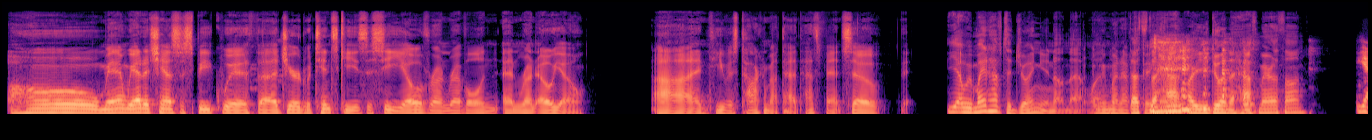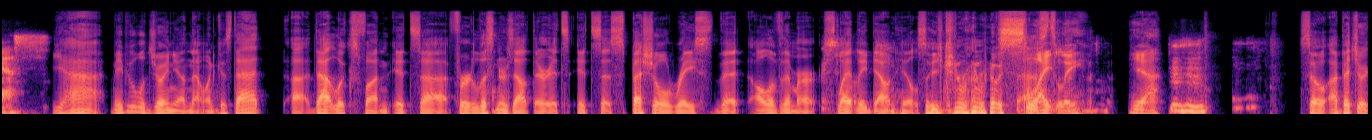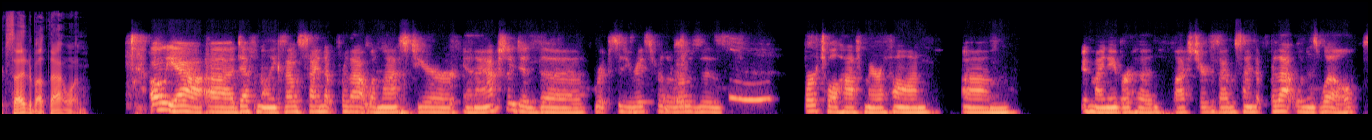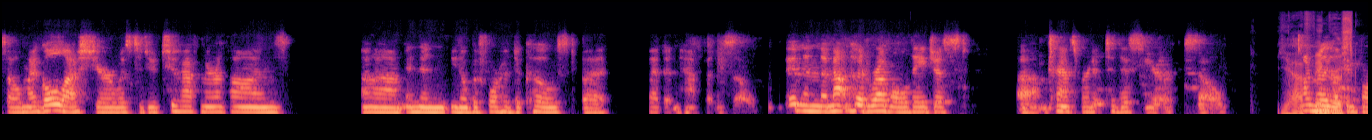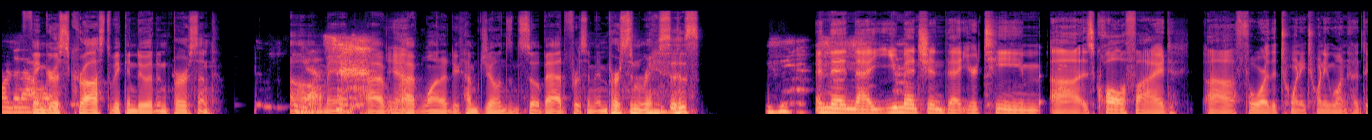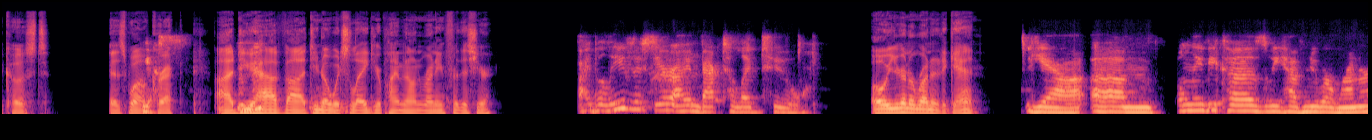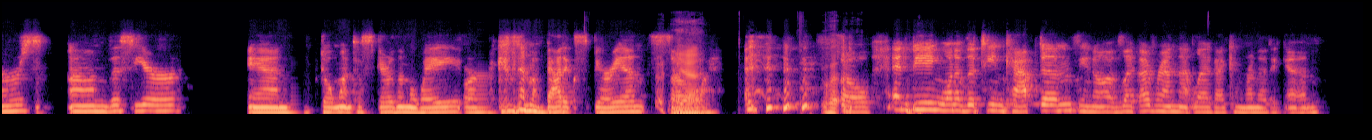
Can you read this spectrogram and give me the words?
Oh man, we had a chance to speak with uh, Jared Watinsky, he's the CEO of Run Revel and, and Run Oyo, uh, and he was talking about that. That's fan. So Yeah, we might have to join you in on that one. We might have to That's the half. Are you doing the half marathon? Yes. Yeah, maybe we'll join you on that one because that uh, that looks fun. It's uh, for listeners out there. It's it's a special race that all of them are slightly downhill, so you can run really fast. slightly, yeah. hmm So I bet you're excited about that one. Oh yeah, uh, definitely. Because I was signed up for that one last year, and I actually did the Rip City Race for the Roses virtual half marathon um, in my neighborhood last year because I was signed up for that one as well. So my goal last year was to do two half marathons, um, and then you know before Hood to Coast, but that didn't happen. So and then the Mountain Hood Revel, they just um, transferred it to this year. So Yeah, I'm really fingers looking forward to that. fingers crossed we can do it in person. Oh Yes. man, I, Yeah. I want to do. I'm jonesing so bad for some in person races. One. And then uh, you mentioned that your team uh, is qualified uh, for the 2021 Hood to Coast as well, Yes. correct? Uh, do you Mhm. have? Uh, do you know which leg you're planning on running for this year? I believe this year I am back to leg two. Oh, you're gonna run it again. Yeah, um, only because we have newer runners um, this year and don't want to scare them away or give them a bad experience. So, Yeah. Well- so, and being one of the team captains, you know, I was like, I've ran that leg, I can run it again.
